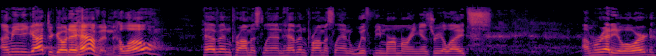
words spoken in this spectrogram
I mean, he got to go to heaven. Hello? Heaven, promised land, heaven, promised land with the murmuring Israelites. I'm ready, Lord.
